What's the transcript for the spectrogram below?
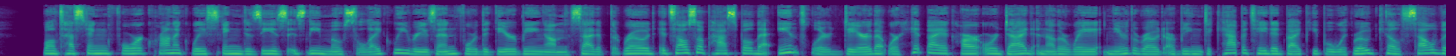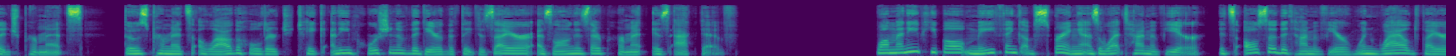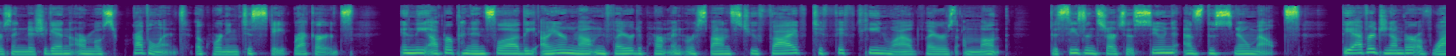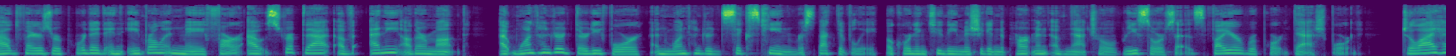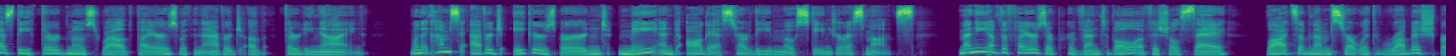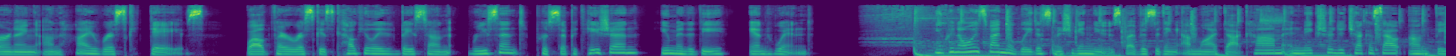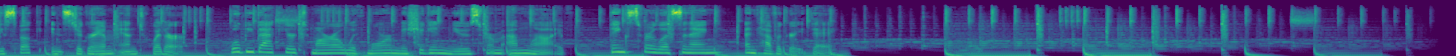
While testing for chronic wasting disease is the most likely reason for the deer being on the side of the road, it's also possible that antlered deer that were hit by a car or died another way near the road are being decapitated by people with roadkill salvage permits. Those permits allow the holder to take any portion of the deer that they desire as long as their permit is active. While many people may think of spring as a wet time of year, it's also the time of year when wildfires in Michigan are most prevalent, according to state records. In the Upper Peninsula, the Iron Mountain Fire Department responds to 5 to 15 wildfires a month. The season starts as soon as the snow melts. The average number of wildfires reported in April and May far outstrip that of any other month at 134 and 116, respectively, according to the Michigan Department of Natural Resources Fire Report Dashboard. July has the third most wildfires with an average of 39. When it comes to average acres burned, May and August are the most dangerous months. Many of the fires are preventable, officials say. Lots of them start with rubbish burning on high risk days. Wildfire risk is calculated based on recent precipitation, humidity, and wind. You can always find the latest Michigan news by visiting mlive.com and make sure to check us out on Facebook, Instagram, and Twitter. We'll be back here tomorrow with more Michigan news from MLive. Thanks for listening and have a great day.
